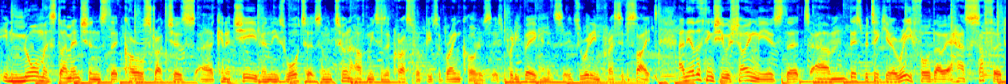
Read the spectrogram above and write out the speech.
enormous dimensions that coral structures uh, can achieve in these waters. I mean, two and a half meters across for a piece of brain coral is, is pretty big, and it's it's really impressive sight. And the other thing she was showing me is that um, this particular reef, although it has suffered,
